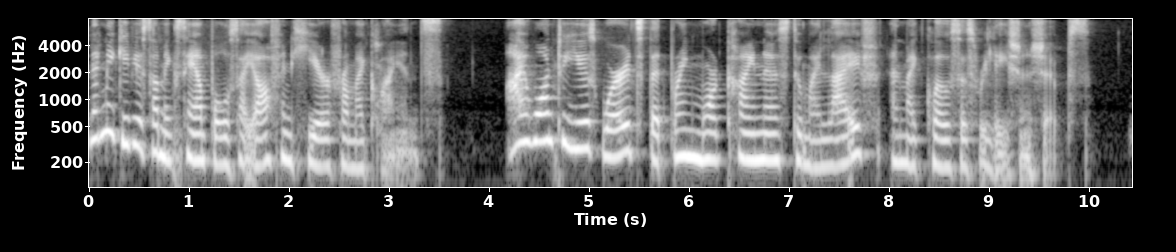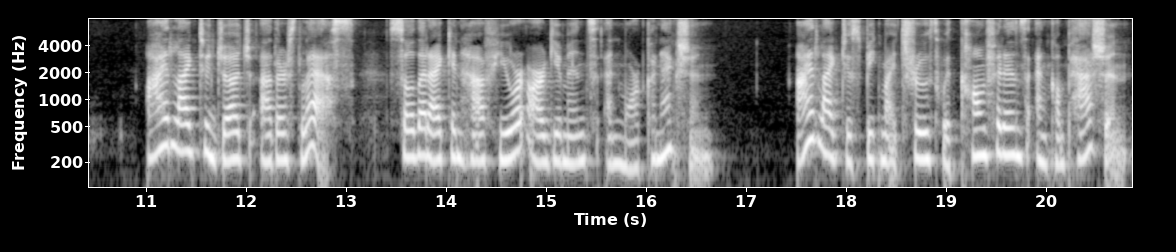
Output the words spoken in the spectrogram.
Let me give you some examples I often hear from my clients. I want to use words that bring more kindness to my life and my closest relationships. I like to judge others less so that I can have fewer arguments and more connection. I'd like to speak my truth with confidence and compassion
